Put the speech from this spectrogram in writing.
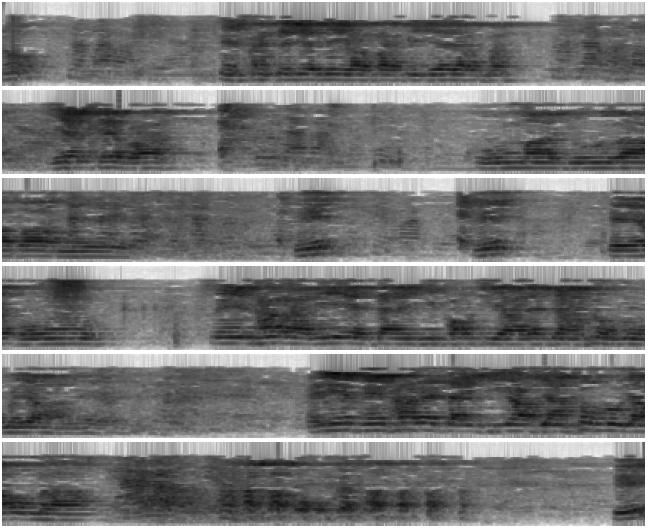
နော်မှန်ပါပါဗျာ ဒီစံတရလေးကပါပြီးရရမှာမှန်ပါပါဗျာရက်ခဲ့ပါကျူးစားပါကူမကျူးစားပါမယ်ဟင်ဟင်အဲဟိုသင်ထားတာလေးရဲ့တိုင်ကြီးဖောက်ချရလဲပြန်နှုတ်လို့မရနဲ့အရင်သင်ထားတဲ့တိုင်ကြီးကပြန်နှုတ်လို့ရအောင်မလားမရပါဘူးဗျာဟင်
